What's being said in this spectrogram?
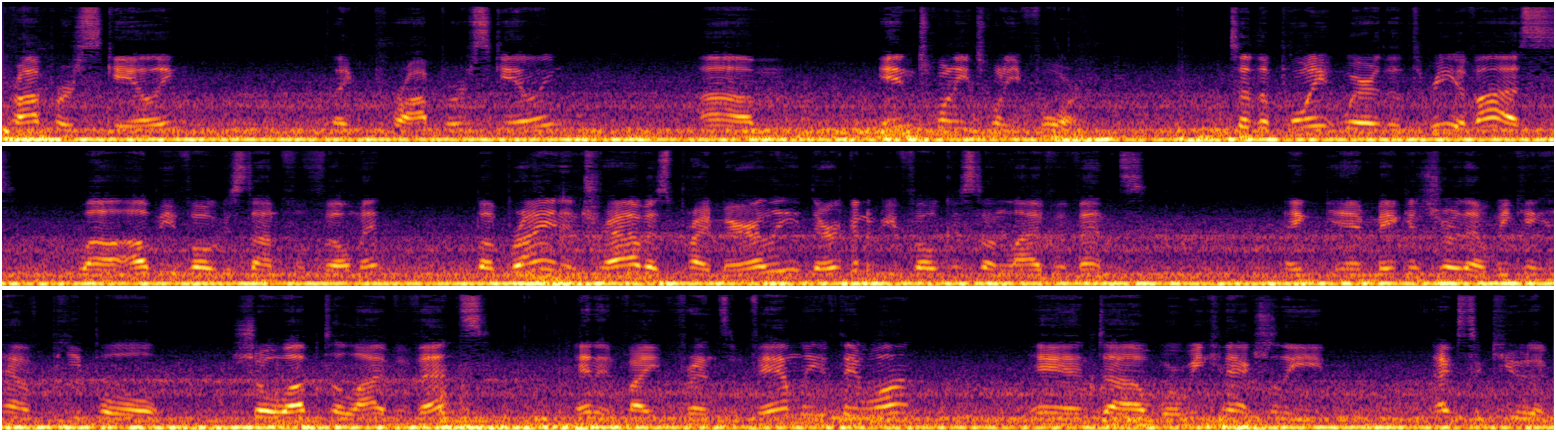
proper scaling, like proper scaling, um, in 2024. To the point where the three of us, well, I'll be focused on fulfillment, but Brian and Travis primarily, they're going to be focused on live events and, and making sure that we can have people show up to live events and invite friends and family if they want, and uh, where we can actually execute a,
